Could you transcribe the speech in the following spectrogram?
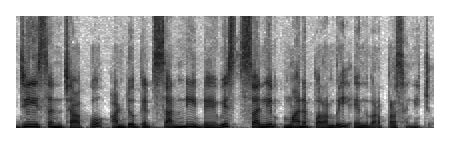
Jeesan Chacko advocate Sunny Davis Saleem Manaparambil എന്നിവർ പ്രസംഗിച്ചു.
